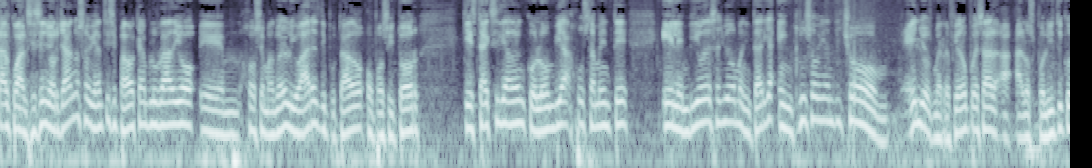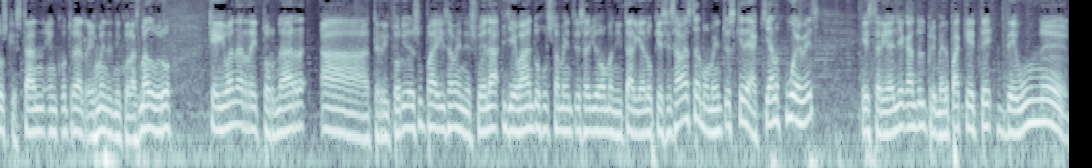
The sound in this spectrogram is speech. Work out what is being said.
Tal cual, sí señor. Ya nos había anticipado acá en Blue Radio eh, José Manuel Olivares, diputado opositor, que está exiliado en Colombia, justamente el envío de esa ayuda humanitaria, e incluso habían dicho ellos, me refiero pues a- a los políticos que están en contra del régimen de Nicolás Maduro, que iban a retornar a territorio de su país, a Venezuela, llevando justamente esa ayuda humanitaria. Lo que se sabe hasta el momento es que de aquí al jueves estaría llegando el primer paquete de un eh,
